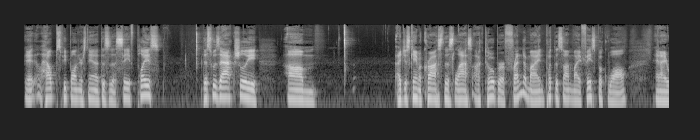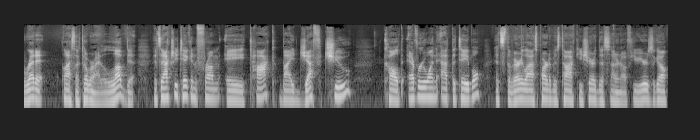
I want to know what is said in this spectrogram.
it helps people understand that this is a safe place. This was actually Um, I just came across this last October. A friend of mine put this on my Facebook wall, and I read it last October and I loved it. It's actually taken from a talk by Jeff Chu called Everyone at the Table. It's the very last part of his talk. He shared this, I don't know, a few years ago.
